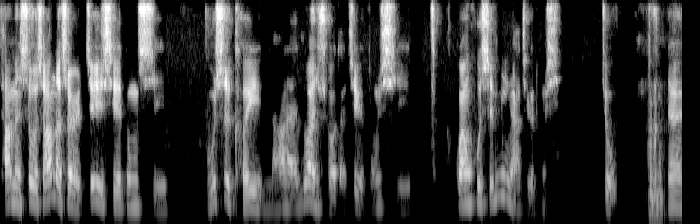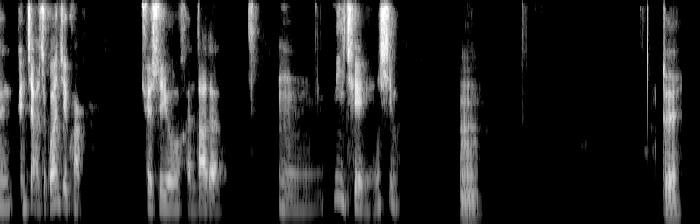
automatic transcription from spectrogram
他们受伤的事儿，这些东西不是可以拿来乱说的。这个东西关乎生命啊，这个东西就反正跟价值观这块儿确实有很大的嗯密切联系嘛。嗯，对。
